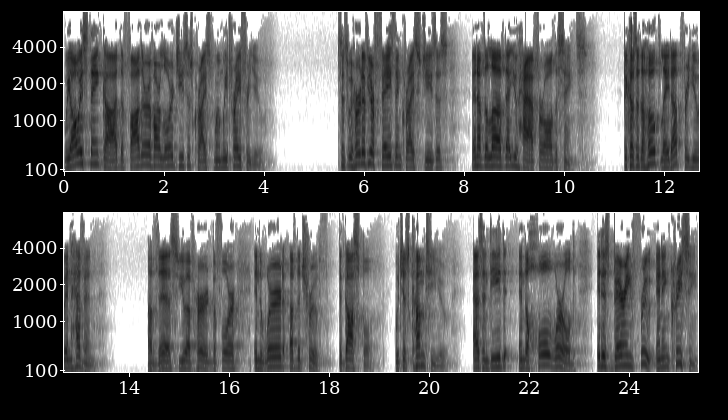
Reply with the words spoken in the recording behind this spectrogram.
We always thank God, the Father of our Lord Jesus Christ, when we pray for you. Since we heard of your faith in Christ Jesus and of the love that you have for all the saints, because of the hope laid up for you in heaven of this you have heard before in the word of the truth, the gospel, which has come to you, as indeed in the whole world it is bearing fruit and increasing,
